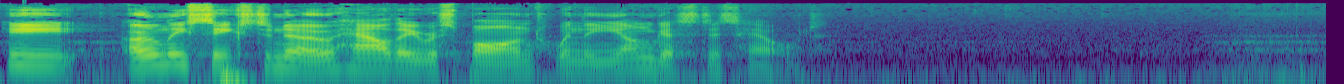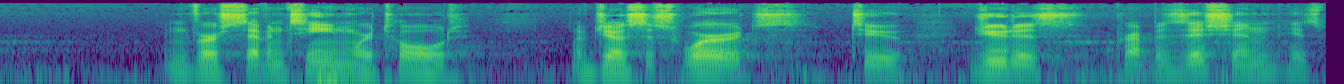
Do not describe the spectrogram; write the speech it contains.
He only seeks to know how they respond when the youngest is held. In verse 17, we're told of Joseph's words to Judah's preposition, his,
